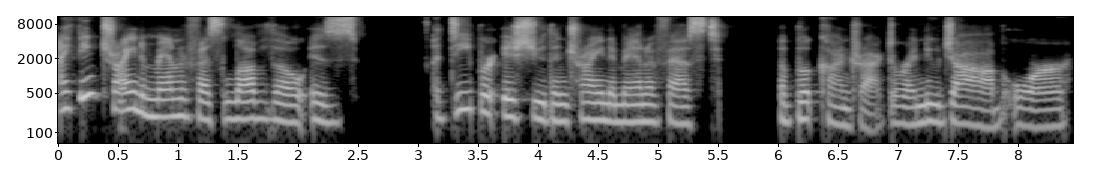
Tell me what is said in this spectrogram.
I think trying to manifest love though is a deeper issue than trying to manifest a book contract or a new job or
